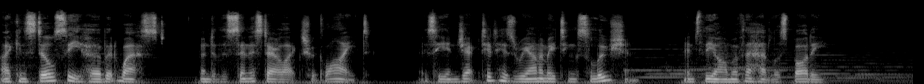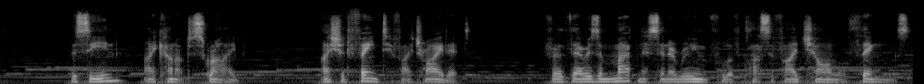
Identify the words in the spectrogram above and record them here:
I can still see Herbert West under the sinister electric light as he injected his reanimating solution into the arm of the headless body. The scene I cannot describe. I should faint if I tried it, for there is a madness in a room full of classified charnel things,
